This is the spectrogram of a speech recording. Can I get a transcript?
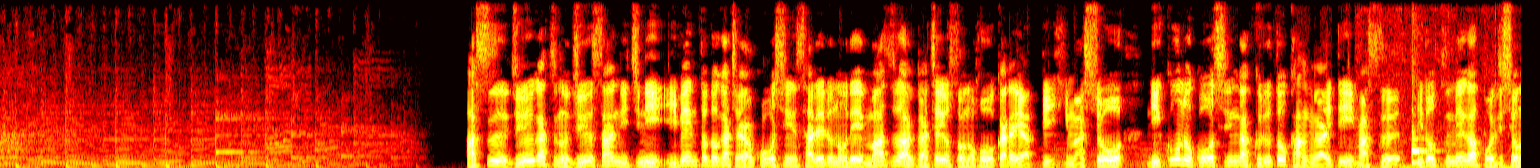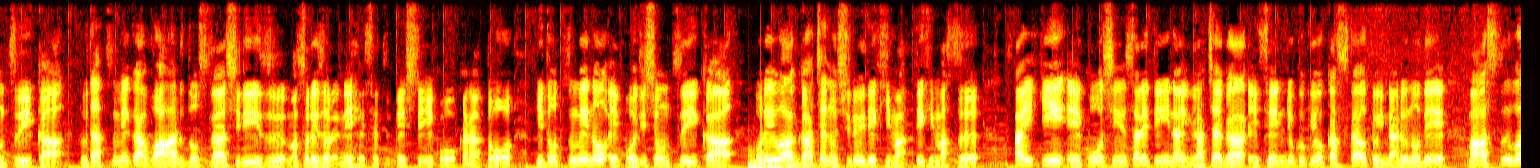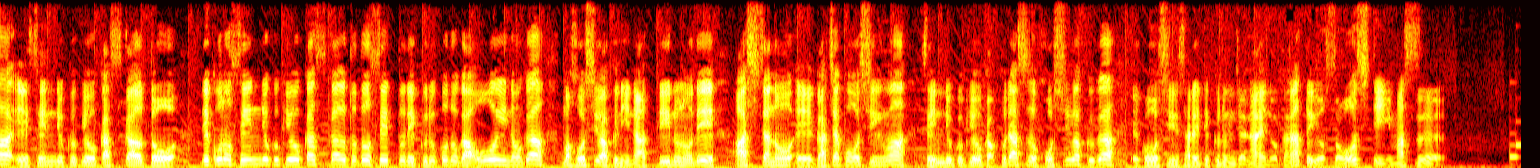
明日10月の13日にイベントとガチャが更新されるので、まずはガチャ予想の方からやっていきましょう。2個の更新が来ると考えています。1つ目がポジション追加、2つ目がワールドスターシリーズ、まあ、それぞれね、説明していこうかなと。1つ目のポジション追加、これはガチャの種類で決まってきます。最近、え更新されていないガチャが、え戦力強化スカウトになるので、まあ、明日は、え戦力強化スカウト。で、この戦力強化スカウトとセットで来ることが多いのが、まあ、星枠になっているので、明日の、えガチャ更新は戦力強化プラス星枠が、え更新されてくるんじゃないのかなと予想しています。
